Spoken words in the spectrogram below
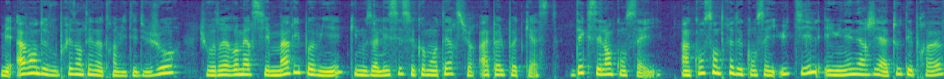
Mais avant de vous présenter notre invité du jour, je voudrais remercier Marie Pommier qui nous a laissé ce commentaire sur Apple Podcast. D'excellents conseils. Un concentré de conseils utiles et une énergie à toute épreuve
